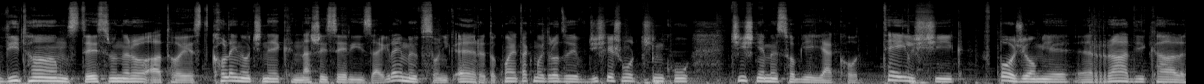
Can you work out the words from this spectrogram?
Witam, z tej strony Nero, a to jest kolejny odcinek naszej serii Zagrajmy w Sonic Air. Dokładnie tak, moi drodzy, w dzisiejszym odcinku ciśniemy sobie jako Tailsik w poziomie Radical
